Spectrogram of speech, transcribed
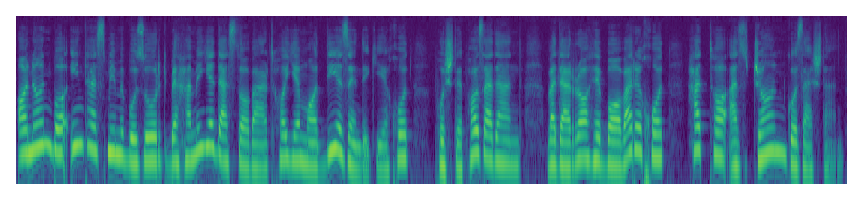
آنان با این تصمیم بزرگ به همه دستاوردهای مادی زندگی خود پشت پا زدند و در راه باور خود حتی از جان گذشتند.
